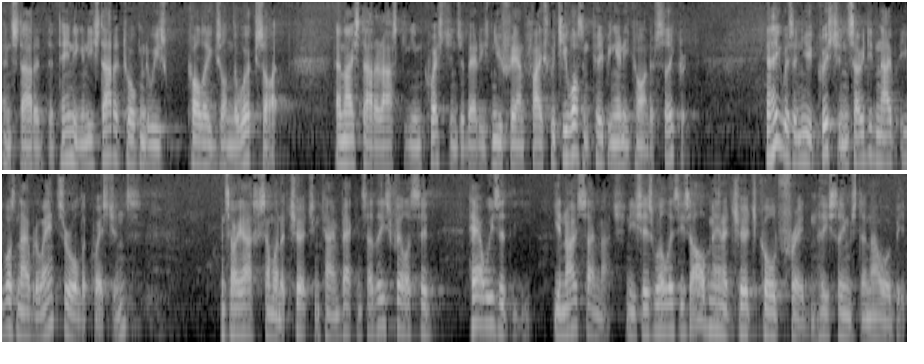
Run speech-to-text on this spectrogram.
and started attending. And he started talking to his colleagues on the worksite. And they started asking him questions about his newfound faith, which he wasn't keeping any kind of secret. Now he was a new Christian, so he didn't he wasn't able to answer all the questions. And so he asked someone at church and came back. And so these fellows said, How is it you know so much? And he says, Well, there's this old man at church called Fred, and he seems to know a bit.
